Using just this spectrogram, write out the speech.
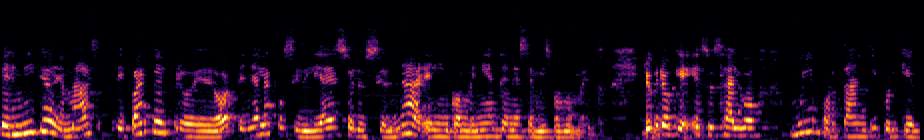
permite además de parte del proveedor tener la posibilidad de solucionar el inconveniente en ese mismo momento. Yo creo que eso es algo muy importante porque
